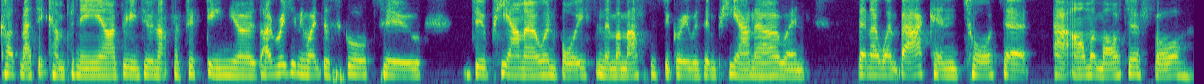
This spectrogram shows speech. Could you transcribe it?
cosmetic company. I've been doing that for 15 years. I originally went to school to do piano and voice, and then my master's degree was in piano. And then I went back and taught at, at Alma Mater for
